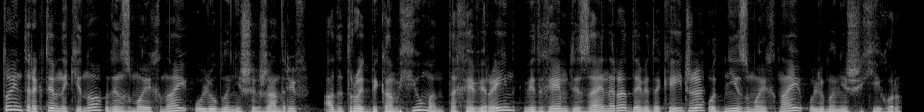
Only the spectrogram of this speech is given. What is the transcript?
то інтерактивне кіно один з моїх найулюбленіших жанрів, а Detroit Become Human та Heavy Rain від гейм-дизайнера Девіда Кейджа одні з моїх найулюбленіших ігор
